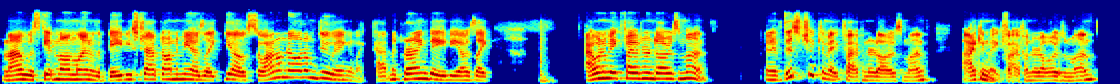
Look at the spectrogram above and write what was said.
And I was getting online with a baby strapped onto me. I was like, yo, so I don't know what I'm doing. I'm like patting a crying baby. I was like, I want to make $500 a month. And if this chick can make $500 a month, I can make $500 a month.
